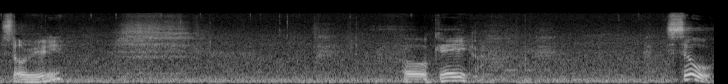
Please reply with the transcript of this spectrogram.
Sorry. Okay. So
